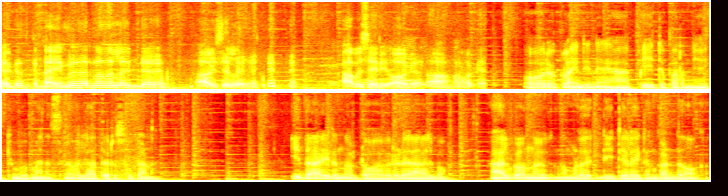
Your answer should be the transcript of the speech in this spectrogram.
നിങ്ങൾക്ക് ടൈമിന് തരണം എന്നുള്ളതിന്റെ ആവശ്യമല്ലേ അപ്പൊ ശരി ഓക്കെ ആ ഓക്കെ ഓരോ ക്ലയന്റിനെ ഹാപ്പി ആയിട്ട് പറഞ്ഞു വയ്ക്കുമ്പോൾ മനസ്സിന് വല്ലാത്തൊരു സുഖമാണ് ഇതായിരുന്നു കേട്ടോ അവരുടെ ആൽബം. ആൽബം ഒന്ന് നമ്മൾ ഡീറ്റെയിൽ ആയിട്ട് ഒന്ന് കണ്ടു നോക്കാം.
